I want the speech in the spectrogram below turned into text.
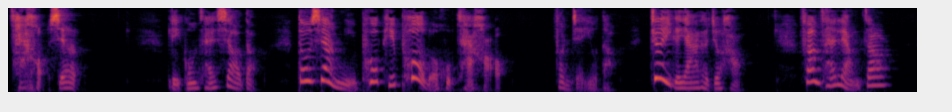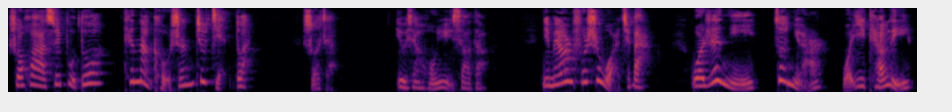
才好些了。李公才笑道：“都像你泼皮破落户才好。”凤姐又道：“这一个丫头就好，方才两招说话虽不多，听那口声就简断。”说着，又向红玉笑道。你明儿服侍我去吧，我认你做女儿，我一条理，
